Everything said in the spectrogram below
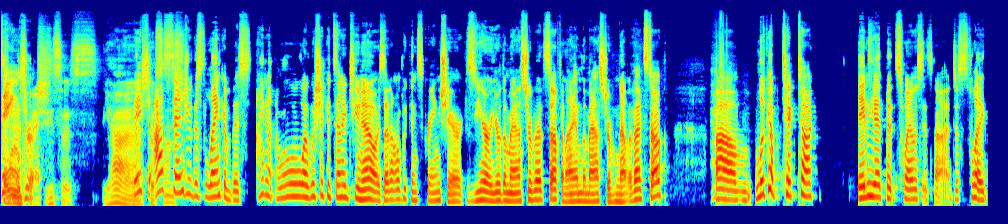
Dangerous. Jesus. Yeah. They should, that I'll sounds- send you this link of this. I don't. Oh, I wish I could send it to you now. Is I don't know if we can screen share because you know you're the master of that stuff, and I am the master of none of that stuff. Um, look up TikTok idiot that swims. It's not just like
